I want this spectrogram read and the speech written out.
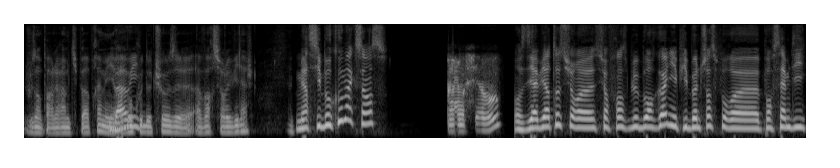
je vous en parlerai un petit peu après, mais il y Bah aura oui. beaucoup d'autres choses euh, à voir sur le village. Merci beaucoup, Maxence. Merci à vous. On se dit à bientôt sur, euh, sur France Bleu Bourgogne et puis bonne chance pour, euh, pour samedi.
